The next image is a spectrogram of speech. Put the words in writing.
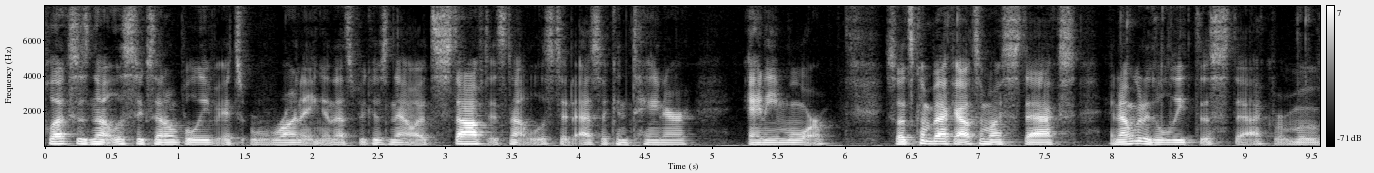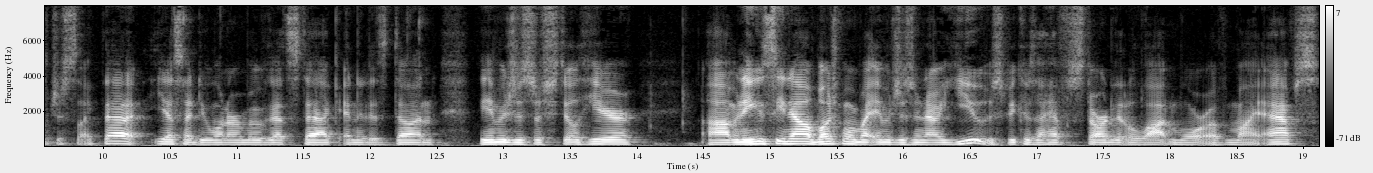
Plex is not listed because I don't believe it's running. And that's because now it's stopped. It's not listed as a container anymore. So let's come back out to my stacks and I'm going to delete this stack, remove just like that. Yes, I do want to remove that stack and it is done. The images are still here. Um, and you can see now a bunch more of my images are now used because I have started a lot more of my apps.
